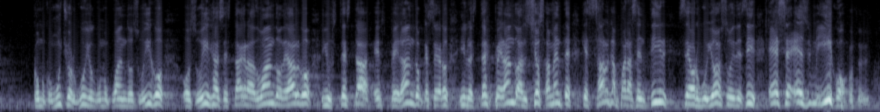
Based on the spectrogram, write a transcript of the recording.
como con mucho orgullo, como cuando su hijo o su hija se está graduando de algo y usted está esperando que se gradúe y lo está esperando ansiosamente que salga para sentirse orgulloso y decir, ese es mi hijo.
